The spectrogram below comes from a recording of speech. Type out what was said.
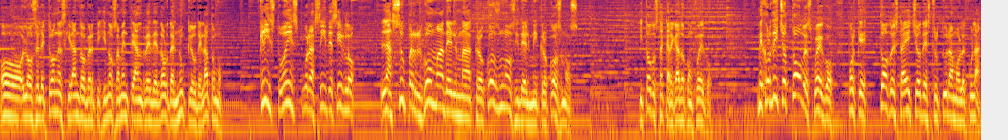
o los electrones girando vertiginosamente alrededor del núcleo del átomo. Cristo es, por así decirlo, la supergoma del macrocosmos y del microcosmos. Y todo está cargado con fuego. Mejor dicho, todo es fuego, porque todo está hecho de estructura molecular.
